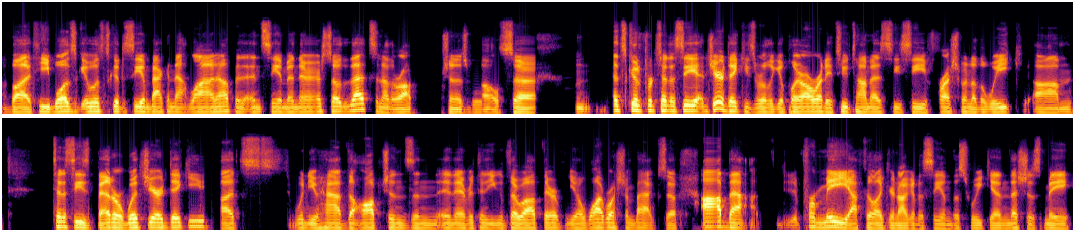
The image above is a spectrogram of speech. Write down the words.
but he was it was good to see him back in that lineup and, and see him in there. So that's another option as well. So um, that's good for Tennessee. Jared Dickey's a really good player already, two time SEC freshman of the week. Um, Tennessee's better with Jared Dickey, but when you have the options and, and everything you can throw out there, you know, why rush him back? So I bet for me, I feel like you're not going to see him this weekend. That's just me.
